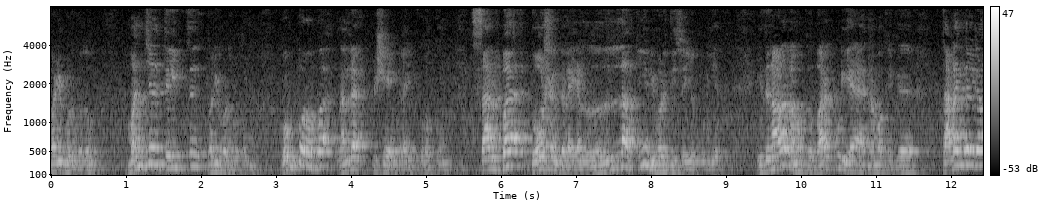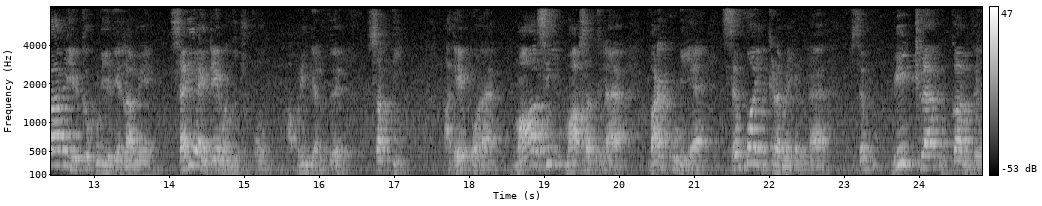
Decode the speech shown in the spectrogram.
வழிபடுவதும் மஞ்சள் தெளித்து வழிபடுவதும் ரொம்ப ரொம்ப நல்ல விஷயங்களை கொடுக்கும். சர்ப தோஷங்களை எல்லாத்தையும் நிவர்த்தி செய்யக்கூடியது. இதனால் நமக்கு வரக்கூடிய நமக்கு தடங்கல்களாக இருக்கக்கூடியது எல்லாமே சரியாயிட்டே வந்துட்டுருக்கும் அப்படிங்கிறது சக்தி. அதே போல் மாசி மாதத்தில் வரக்கூடிய செவ்வாய்க்கிழமைகளில் செவ் வீட்டில் உட்கார்ந்து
